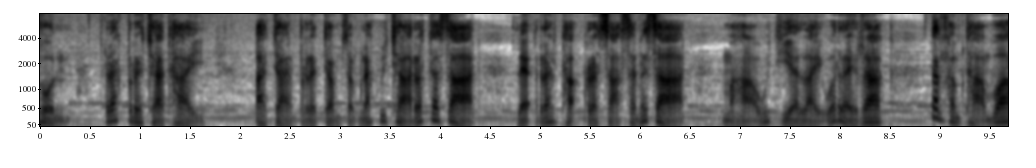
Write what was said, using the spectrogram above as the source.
ชนรักประชาไทย อาจารย์ประจำสำนักวิชารัฐศาสตร์ และรัฐประศาสนศาสตร์ มหาวิทยาลัยวลัยรักษ์ตั้งคำถามว่า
